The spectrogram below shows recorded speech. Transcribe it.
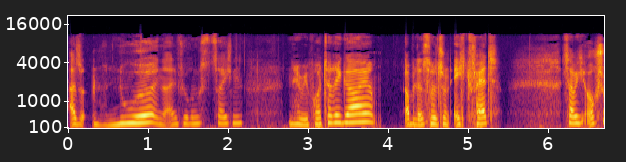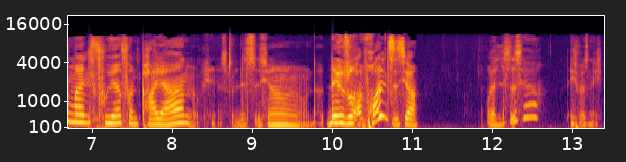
also nur in Anführungszeichen, ein Harry Potter Regal. Aber das ist halt schon echt fett. Das habe ich auch schon mal früher vor ein paar Jahren. Okay, das war letztes Jahr. Ne, so vorletztes Jahr. Oder letztes Jahr? Ich weiß nicht.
